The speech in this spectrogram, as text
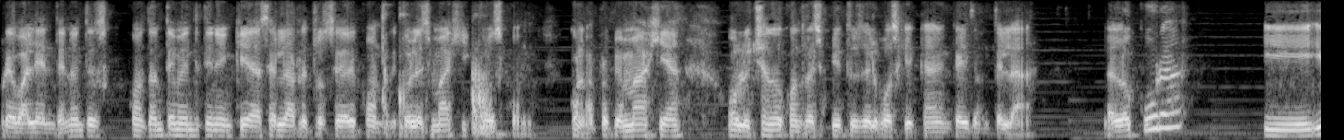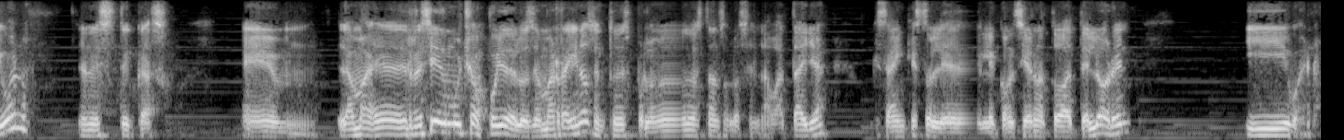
prevalente, ¿no? Entonces constantemente tienen que hacerla retroceder con rituales mágicos, con, la propia magia, o luchando contra espíritus del bosque que han caído ante la, locura. Y, bueno, en este caso. Em, eh, reciben mucho apoyo de los demás reinos, entonces por lo menos no están solos en la batalla, que saben que esto le, concierne a toda Teloren. Y bueno,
